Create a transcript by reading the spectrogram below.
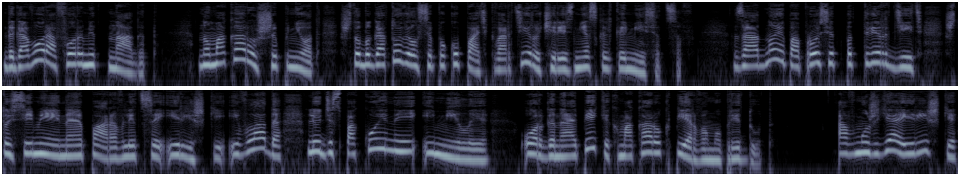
Договор оформит на год. Но Макару шепнет, чтобы готовился покупать квартиру через несколько месяцев. Заодно и попросит подтвердить, что семейная пара в лице Иришки и Влада — люди спокойные и милые. Органы опеки к Макару к первому придут. А в мужья Иришки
